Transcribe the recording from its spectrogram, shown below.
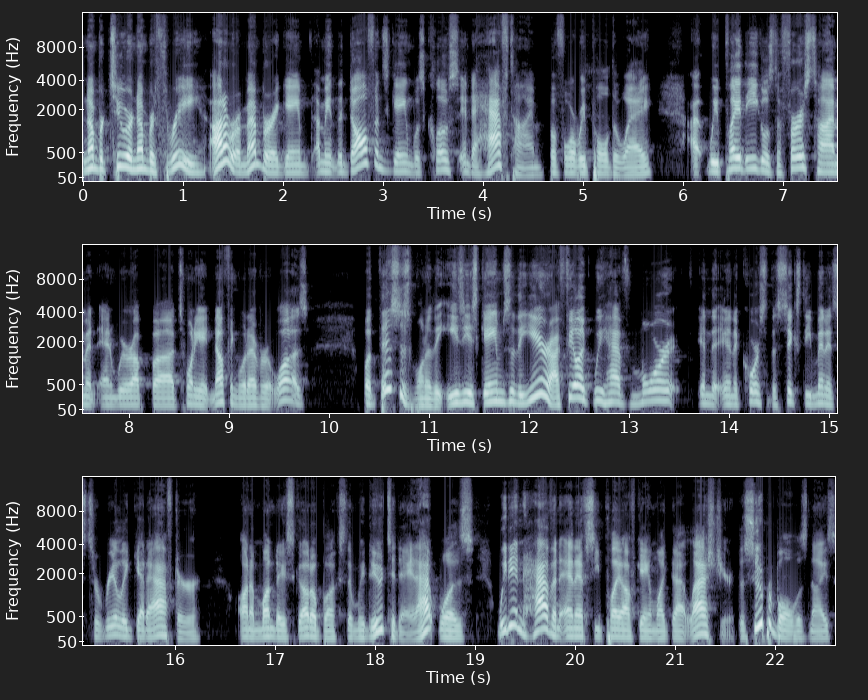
number two or number three. I don't remember a game. I mean, the Dolphins game was close into halftime before we pulled away. Uh, we played the Eagles the first time and, and we are up uh, 28 nothing, whatever it was. But this is one of the easiest games of the year. I feel like we have more in the in the course of the 60 minutes to really get after on a Monday ScuttleBucs than we do today. That was we didn't have an NFC playoff game like that last year. The Super Bowl was nice,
